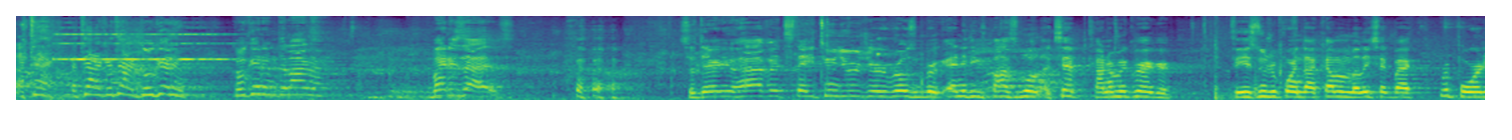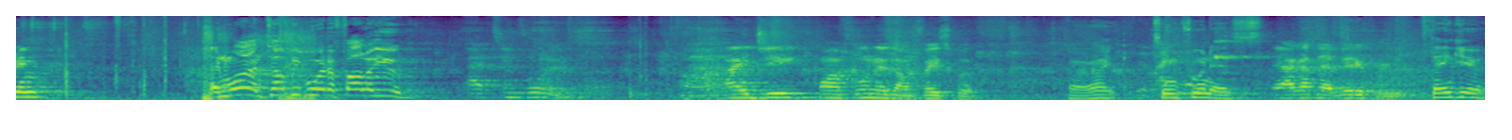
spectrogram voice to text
attack, attack, attack. Go get him. Go get him, Delilah. Bite his eyes. so there you have it. Stay tuned. You're Jerry Rosenberg. Anything's possible except Conor McGregor. EsNewsReport.com and Malik back reporting. And Juan, tell people where to follow you. At Team Funes. Uh, IG, Juan Funes on Facebook. All right. Team Funes. Yeah, I got that video for you. Thank you.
